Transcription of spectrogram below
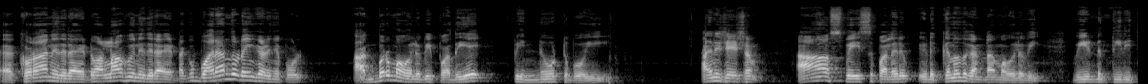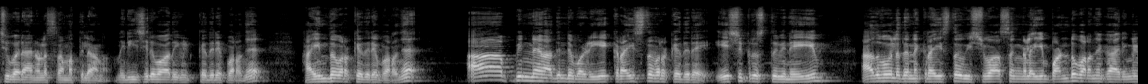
ഖുറാനെതിരായിട്ടും അള്ളാഹുവിനെതിരായിട്ടൊക്കെ വരാൻ തുടങ്ങി കഴിഞ്ഞപ്പോൾ അക്ബർ മൗലബി പതിയെ പിന്നോട്ട് പോയി. അതിനുശേഷം ആ സ്പേസ് പലരും എടുക്കുന്നത് കണ്ട മൗലവി വീണ്ടും തിരിച്ചു വരാനുള്ള ശ്രമത്തിലാണ്. നിരീശ്വരവാദികൾക്കെതിരെ പറഞ്ഞ് ഹൈന്ദവർക്കെതിരെ പറഞ്ഞ് ആ പിന്നെ അതിന്റെ വഴിയെ ക്രൈസ്തവർക്കെതിരെ യേശുക്രിസ്തുവിനെയും അതുപോലെ തന്നെ ക്രൈസ്തവ വിശ്വാസങ്ങളെയും പണ്ട് പറഞ്ഞ കാര്യങ്ങൾ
